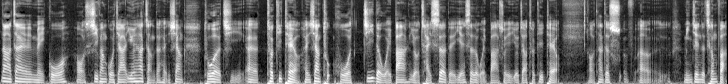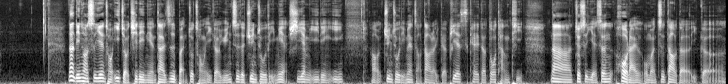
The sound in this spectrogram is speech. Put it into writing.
那在美国哦，西方国家，因为它长得很像土耳其呃 Turkey tail，很像土火鸡的尾巴，有彩色的颜色的尾巴，所以又叫 Turkey tail。哦，它的呃民间的称法。那临床试验从一九七零年代，日本就从一个云芝的菌株里面，CM 一零一，好菌株里面找到了一个 PSK 的多糖体，那就是衍生后来我们知道的一个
